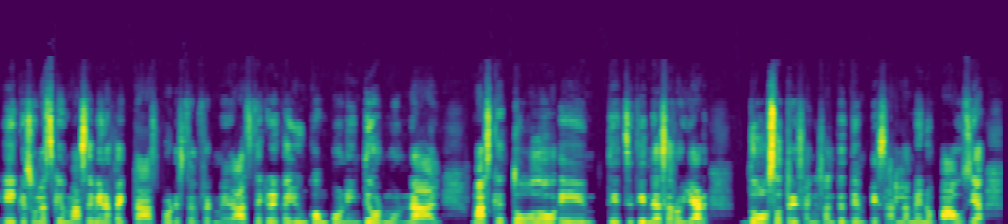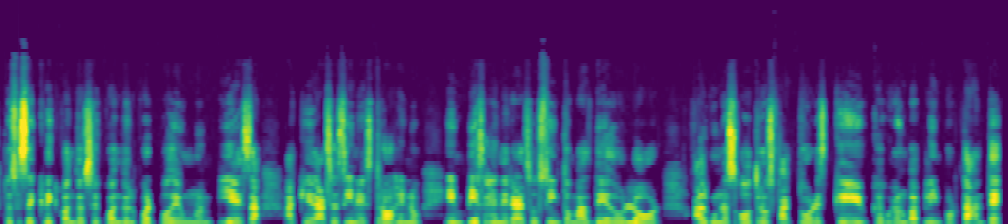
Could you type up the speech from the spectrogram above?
eh, que son las que más se ven afectadas por esta enfermedad. Se cree que hay un componente hormonal, más que todo se tiende a desarrollar dos o tres años antes de empezar la menopausia, entonces se cree que cuando, cuando el cuerpo de uno empieza a quedarse sin estrógeno, empieza a generar esos síntomas de dolor. Algunos otros factores que, juegan un papel importante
